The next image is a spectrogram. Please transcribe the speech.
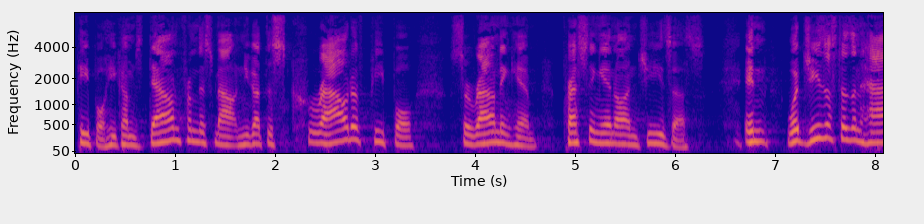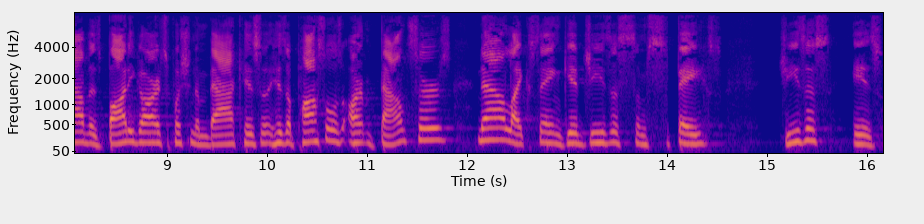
people. He comes down from this mountain. You got this crowd of people surrounding him pressing in on Jesus. And what Jesus doesn't have is bodyguards pushing him back. His, his apostles aren't bouncers now, like saying, give Jesus some space. Jesus is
